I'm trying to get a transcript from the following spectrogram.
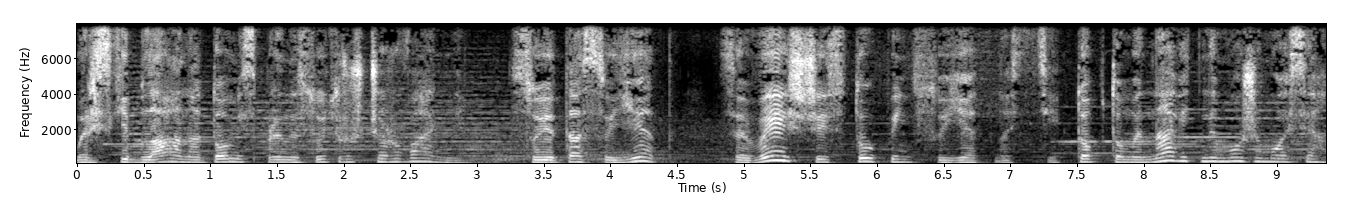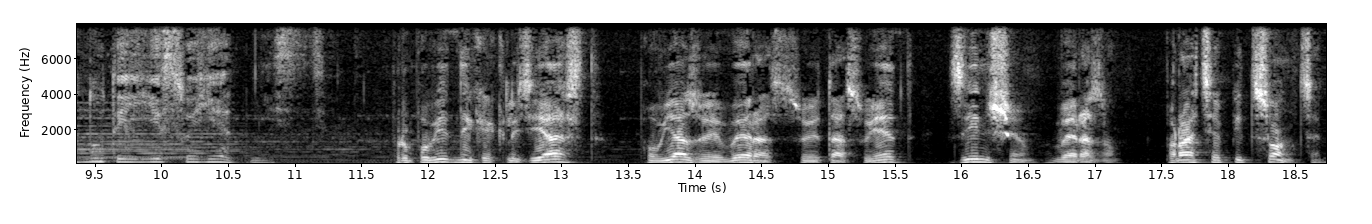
Мирські блага натомість принесуть розчарування. Суєта суєт це вищий ступінь суєтності, тобто ми навіть не можемо осягнути її суєтність. Проповідник Еклезіаст пов'язує вираз суєта суєт з іншим виразом праця під сонцем.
